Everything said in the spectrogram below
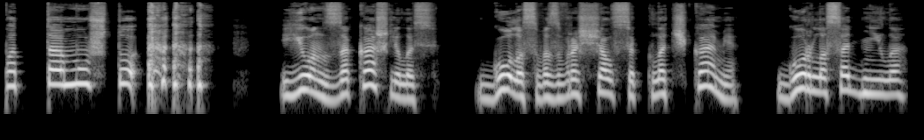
Потому что Йон закашлялась, голос возвращался клочками, горло соднило.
